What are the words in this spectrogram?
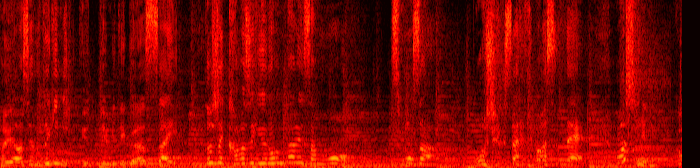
問い合わせの時に言ってみてください。そして川崎フロンターレさんもスポンサー募集されてますんでもしこ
